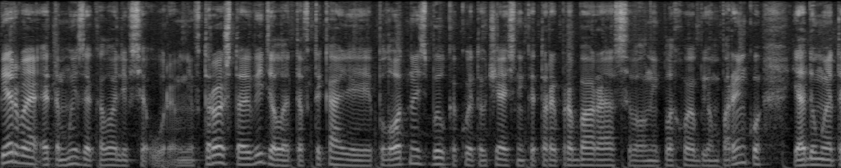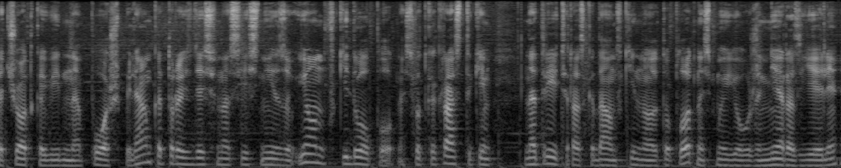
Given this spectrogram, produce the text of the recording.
Первое, это мы закололи все уровни. Второе, что я видел, это втыкали плотность, был какой-то участник, который пробрасывал неплохой объем по рынку. Я думаю, это четко видно по шпилям, которые здесь у нас есть снизу, и он вкидывал плотность. Вот как раз таки на третий раз, когда он вкинул эту плотность, мы ее уже не разъели.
